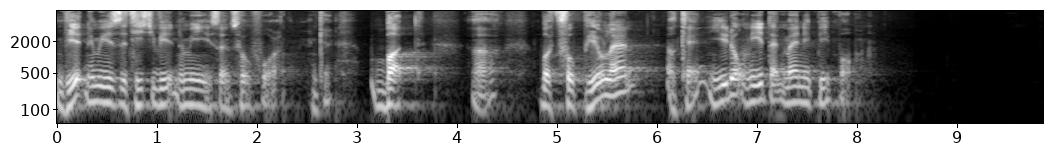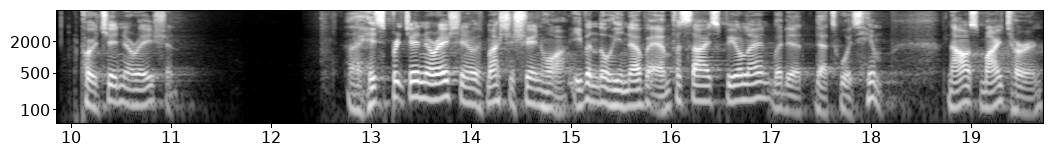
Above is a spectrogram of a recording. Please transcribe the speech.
Vietnamese to teach Vietnamese and so forth. Okay? But uh, but for Pure Land, okay, you don't need that many people per generation. Uh, his generation was Master Hua, even though he never emphasized Pure Land, but it, that was him. Now it's my turn.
